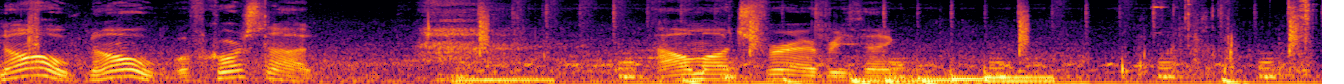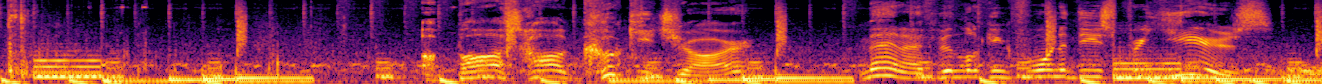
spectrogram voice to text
No, no, of course not. How much for everything? A Boss Hog cookie jar? Man, I've been looking for one of these for years. Look!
